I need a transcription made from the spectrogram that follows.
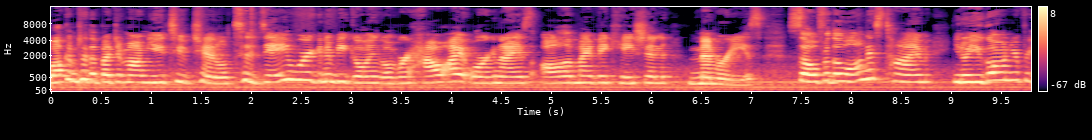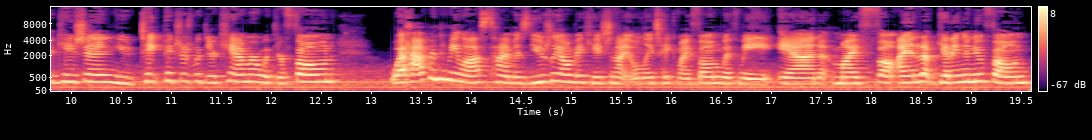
Welcome to the Budget Mom YouTube channel. Today we're going to be going over how I organize all of my vacation memories. So for the longest time, you know, you go on your vacation, you take pictures with your camera, with your phone. What happened to me last time is usually on vacation I only take my phone with me and my phone I ended up getting a new phone.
